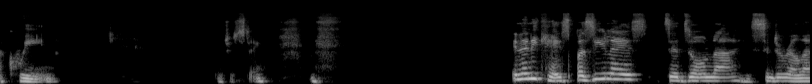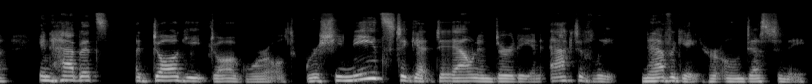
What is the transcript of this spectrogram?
a queen. Interesting. in any case, Basile's Zezolla, his Cinderella, inhabits a dog-eat-dog world where she needs to get down and dirty and actively navigate her own destiny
